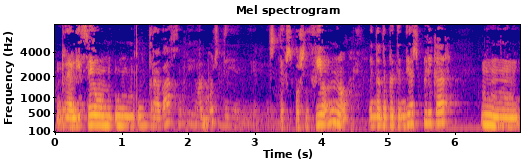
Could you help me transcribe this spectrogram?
realicé un, trabajo, digamos, de, esta exposición, ¿no? En donde pretendía explicar mm,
